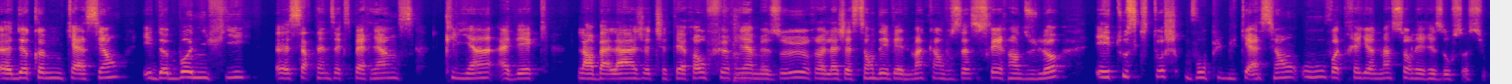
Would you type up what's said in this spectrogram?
euh, de communication et de bonifier euh, certaines expériences clients avec l'emballage, etc., au fur et à mesure, euh, la gestion d'événements quand vous serez rendu là et tout ce qui touche vos publications ou votre rayonnement sur les réseaux sociaux.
